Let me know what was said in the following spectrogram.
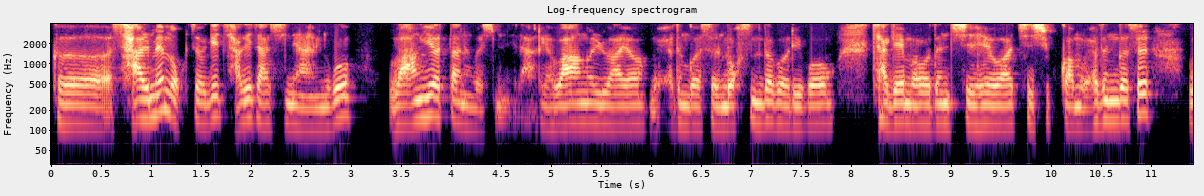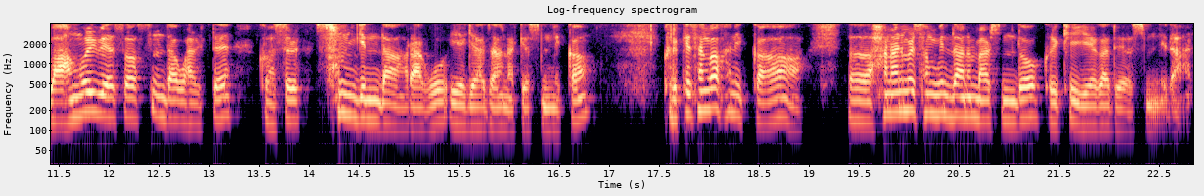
그 삶의 목적이 자기 자신이 아니고 왕이었다는 것입니다. 왕을 위하여 모든 것을 목숨도 버리고 자기의 모든 지혜와 지식과 모든 것을 왕을 위해서 쓴다고 할 때 그것을 섬긴다라고 얘기하지 않았겠습니까? 그렇게 생각하니까 어, 하나님을 섬긴다는 말씀도 그렇게 이해가 되었습니다.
